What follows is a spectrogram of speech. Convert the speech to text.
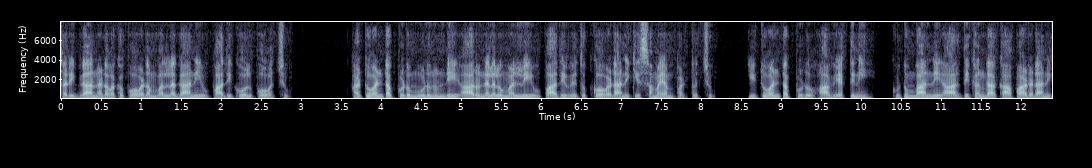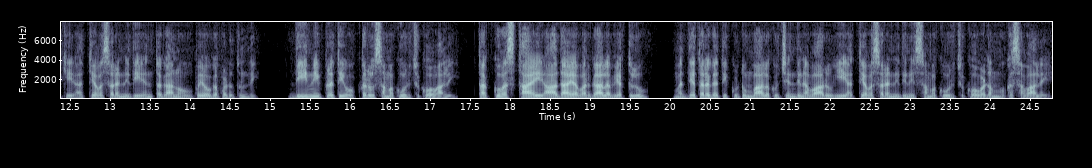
సరిగ్గా నడవకపోవడం వల్ల గాని ఉపాధి కోల్పోవచ్చు. అటువంటప్పుడు మూడు నుండి ఆరు నెలలు మళ్ళీ ఉపాధి వెతుక్కోవడానికి సమయం పట్టొచ్చు. ఇటువంటప్పుడు ఆ వ్యక్తిని కుటుంబాన్ని ఆర్థికంగా కాపాడడానికి అత్యవసర నిధి ఎంతగానో ఉపయోగపడుతుంది. దీన్ని ప్రతి ఒక్కరూ సమకూర్చుకోవాలి. తక్కువ స్థాయి ఆదాయ వర్గాల వ్యక్తులు మధ్యతరగతి కుటుంబాలకు చెందిన వారు ఈ అత్యవసర నిధిని సమకూర్చుకోవడం ఒక సవాలే.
